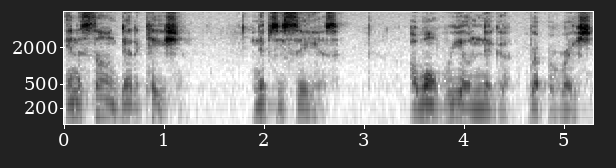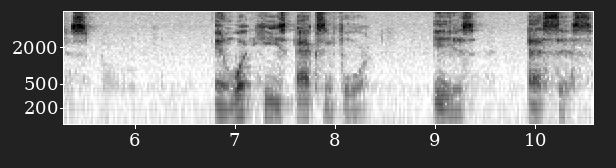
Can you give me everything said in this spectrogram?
In the song Dedication, Nipsey says, I want real nigga reparations. And what he's asking for is access.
